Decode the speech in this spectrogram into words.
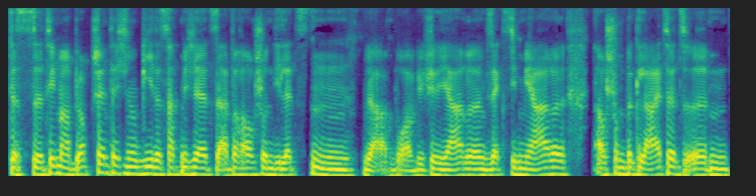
das äh, Thema Blockchain-Technologie, das hat mich ja jetzt einfach auch schon die letzten, ja, boah, wie viele Jahre, sechs, sieben Jahre auch schon begleitet. Ähm,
